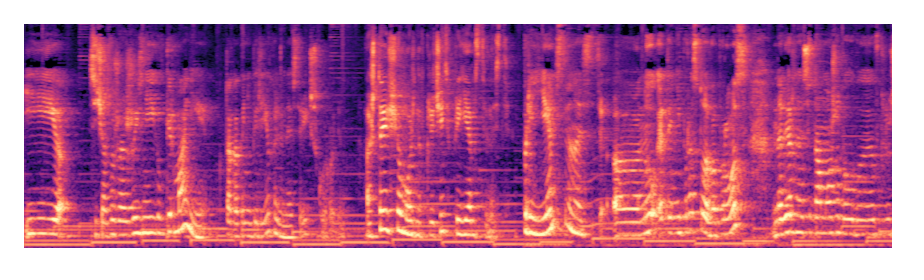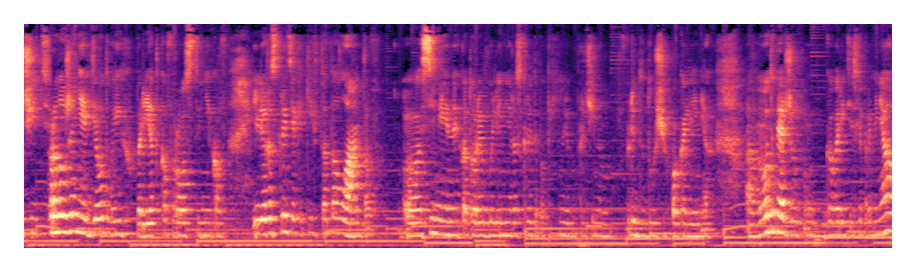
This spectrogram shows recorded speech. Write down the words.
И сейчас уже о жизни их в Германии, так как они переехали на историческую родину. А что еще можно включить в преемственность? Преемственность, э, ну, это непростой вопрос. Наверное, сюда можно было бы включить продолжение дел твоих предков, родственников или раскрытие каких-то талантов э, семейных, которые были не раскрыты по каким-либо причинам в предыдущих поколениях. Э, вот опять же, говорить, если про меня,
